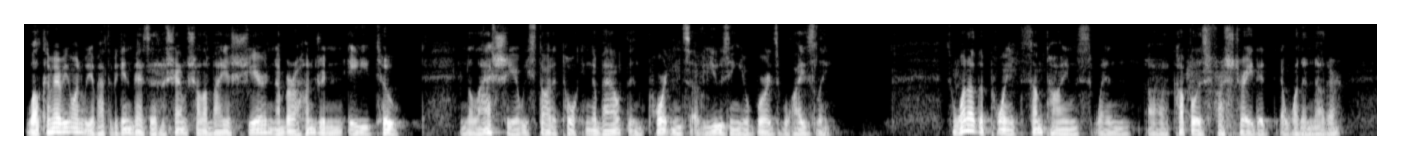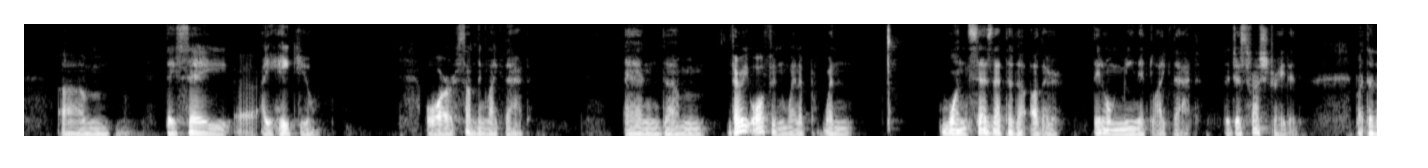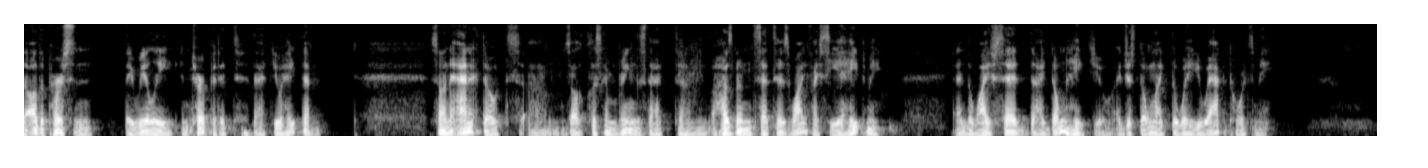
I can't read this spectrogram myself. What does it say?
Welcome, everyone. We're about to begin Be'ezrat Hashem Shalom Bayis Shiur number 182. In the last year, we started talking about the importance of using your words wisely. So, one other point sometimes when a couple is frustrated at one another, um, they say, uh, I hate you, or something like that. And um, very often, when, a, when one says that to the other, they don't mean it like that. They're just frustrated. But to the other person, they really interpret it that you hate them. So, an anecdote um, Zelig Pliskin brings that um, a husband said to his wife, I see you hate me. And the wife said, I don't hate you. I just don't like the way you act towards me.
